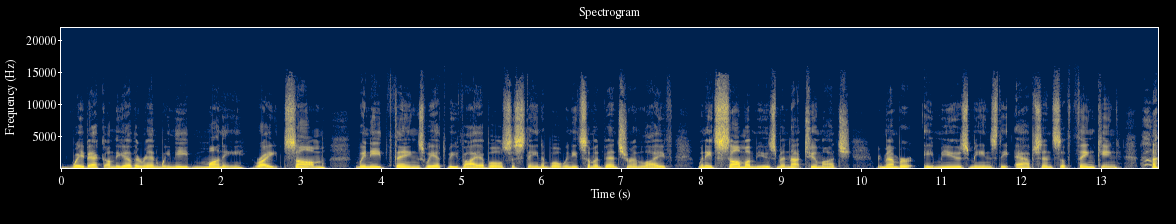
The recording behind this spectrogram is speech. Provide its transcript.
way back on the other end, we need money, right? Some. We need things. We have to be viable, sustainable. We need some adventure in life. We need some amusement, not too much. Remember, amuse means the absence of thinking.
